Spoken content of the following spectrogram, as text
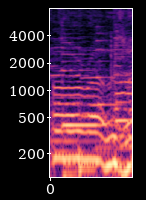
for roses.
